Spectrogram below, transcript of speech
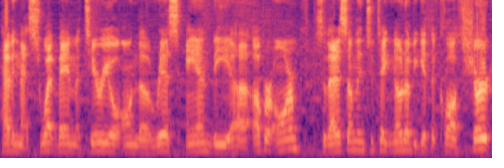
having that sweatband material on the wrist and the uh, upper arm. So that is something to take note of. You get the cloth shirt,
